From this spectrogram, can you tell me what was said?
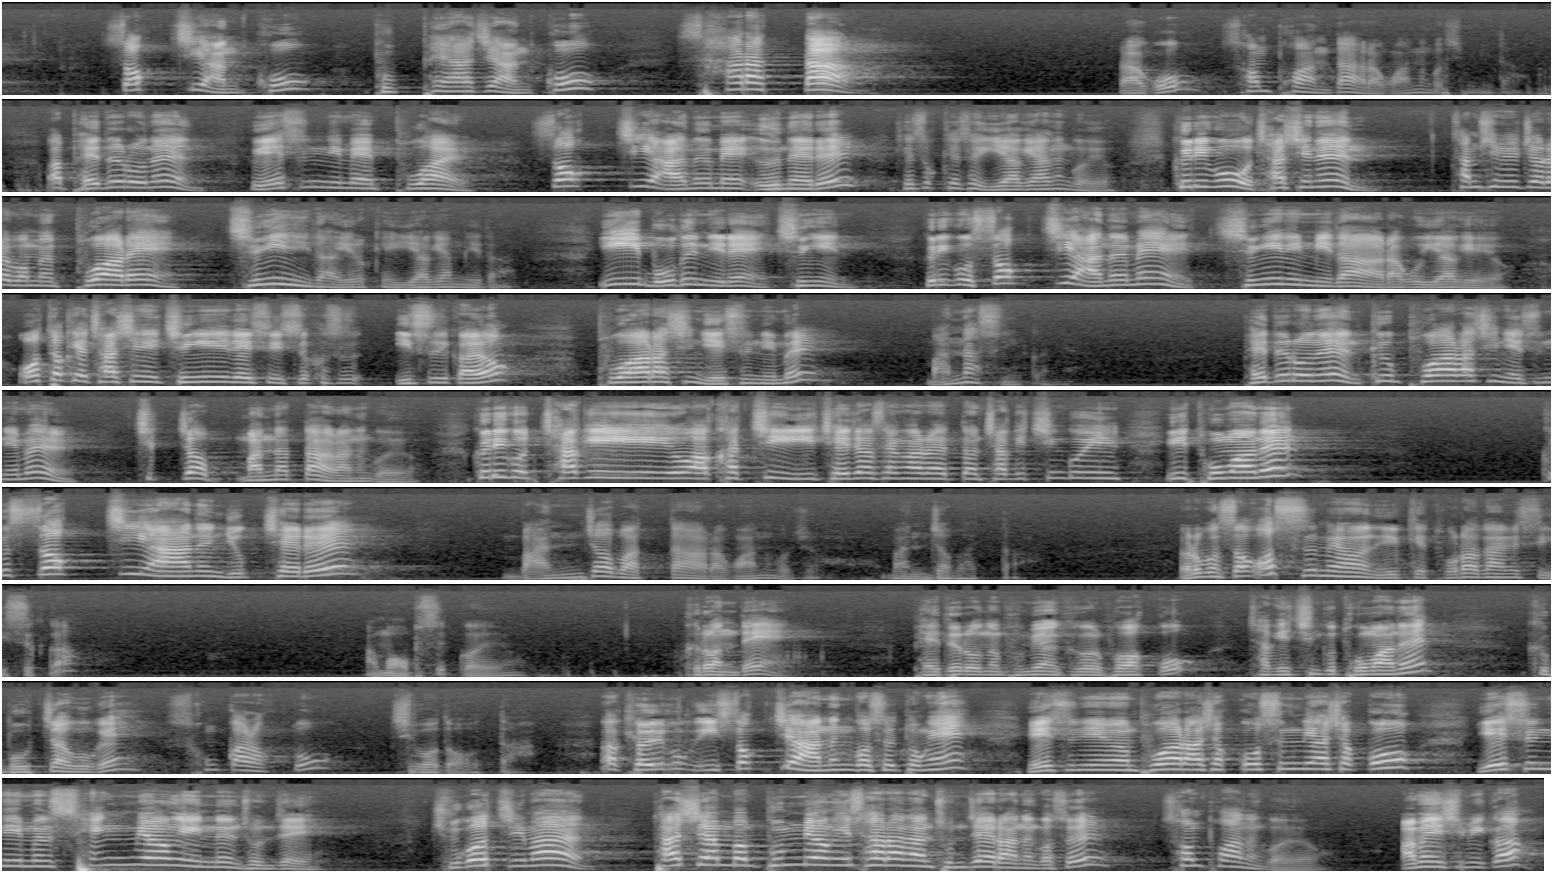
썩지 않고 부패하지 않고 살았다라고 선포한다라고 하는 것입니다. 그러니까 베드로는 그 예수님의 부활, 썩지 않음의 은혜를 계속해서 이야기하는 거예요. 그리고 자신은 31절에 보면 부활의 증인이다 이렇게 이야기합니다. 이 모든 일의 증인 그리고 썩지 않음의 증인입니다라고 이야기해요. 어떻게 자신이 증인이 될 수 있을까요? 부활하신 예수님을 만났으니까요. 베드로는 그 부활하신 예수님을 직접 만났다라는 거예요. 그리고 자기와 같이 이 제자 생활을 했던 자기 친구인 이 도마는 그 썩지 않은 육체를 만져봤다라고 하는 거죠. 만져봤다. 여러분 썩었으면 이렇게 돌아다닐 수 있을까? 아마 없을 거예요. 그런데 베드로는 분명히 그걸 보았고 자기 친구 도마는 그 못자국에 손가락도 집어넣었다. 그러니까 결국 이 썩지 않은 것을 통해 예수님은 부활하셨고 승리하셨고 예수님은 생명이 있는 존재, 죽었지만 다시 한번 분명히 살아난 존재라는 것을 선포하는 거예요. 아멘이십니까?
